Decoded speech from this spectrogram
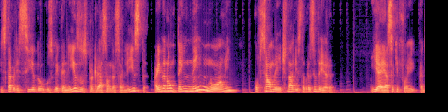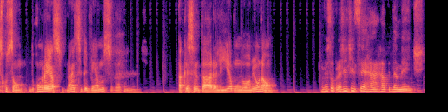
estabelecido os mecanismos para a criação dessa lista, ainda não tem nenhum nome oficialmente na lista brasileira. E é essa que foi a discussão do Congresso, né? Se devemos Exatamente. acrescentar ali algum nome ou não. Professor, para a gente encerrar rapidamente,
